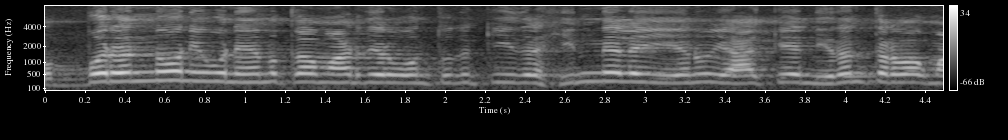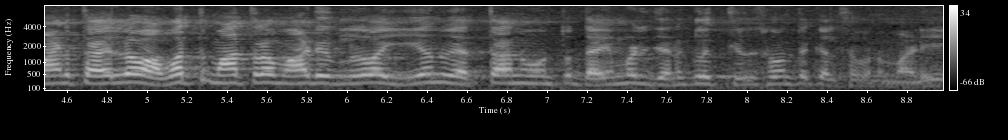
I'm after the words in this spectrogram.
ಒಬ್ಬರನ್ನೂ ನೀವು ನೇಮಕ ಮಾಡದಿರುವಂಥದ್ದಕ್ಕೆ ಇದರ ಹಿನ್ನೆಲೆ ಏನು, ಯಾಕೆ ನಿರಂತರವಾಗಿ ಮಾಡ್ತಾ ಇಲ್ಲೋ ಅವತ್ತು ಮಾತ್ರ ಮಾಡಿರಲಿಲ್ಲ ಏನು ಎತ್ತ ಅನ್ನುವಂಥ ದಯಮಾಡಿ ಜನಗಳಿಗೆ ತಿಳಿಸುವಂಥ ಕೆಲಸವನ್ನು ಮಾಡಿ.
